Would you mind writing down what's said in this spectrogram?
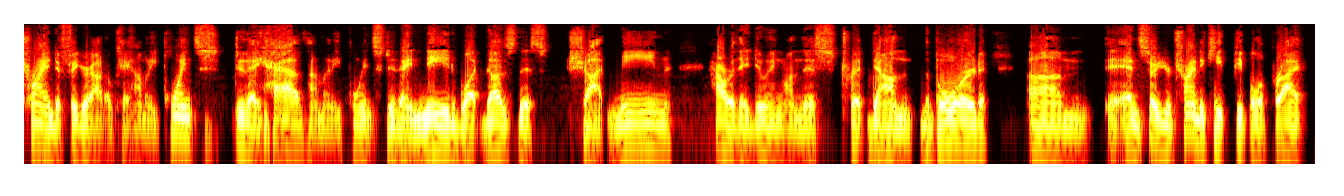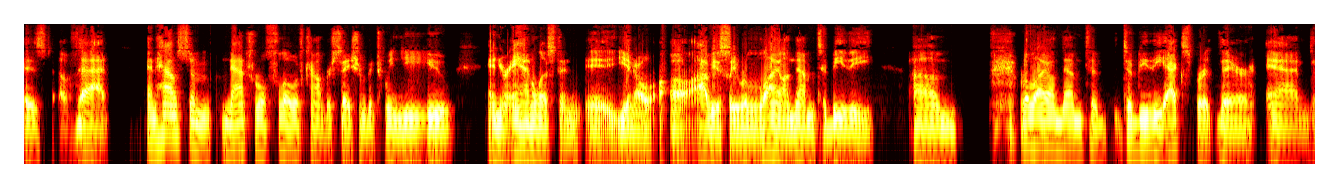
trying to figure out okay how many points do they have? How many points do they need? What does this shot mean? How are they doing on this trip down the board? Um, and so you're trying to keep people apprised of that and have some natural flow of conversation between you and your analyst and eh, you know uh, obviously rely on them to be the um, rely on them to to be the expert there and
